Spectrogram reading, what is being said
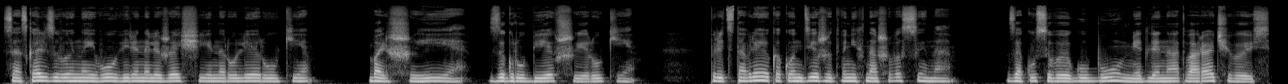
Соскальзываю на его уверенно лежащие на руле руки. Большие, загрубевшие руки. Представляю, как он держит в них нашего сына. Закусываю губу, медленно отворачиваюсь,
